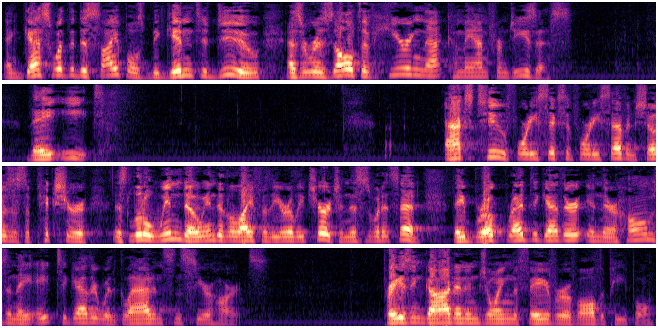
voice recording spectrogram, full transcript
And guess what the disciples begin to do as a result of hearing that command from Jesus? They eat. Acts 2, 46 and 47 shows us a picture, this little window into the life of the early church. And this is what it said. They broke bread together in their homes and they ate together with glad and sincere hearts, praising God and enjoying the favor of all the people.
